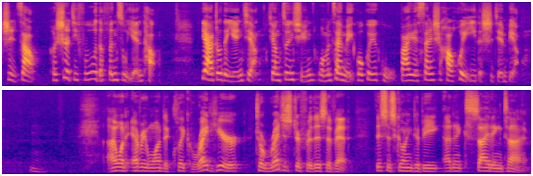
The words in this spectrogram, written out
制造。和设计服务的分组研讨。亚洲的演讲将遵循我们在美国硅谷八月三十号会议的时间表。I want everyone to click right here to register for this event. This is going to be an exciting time.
